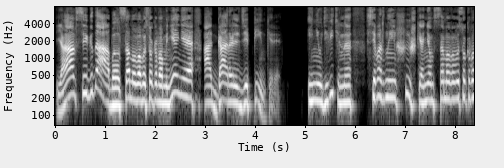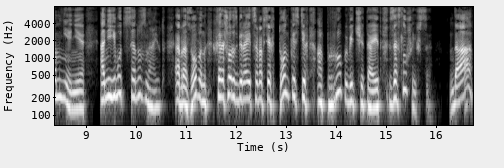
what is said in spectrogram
Я всегда был самого высокого мнения о Гарольде Пинкере. И неудивительно, все важные шишки о нем самого высокого мнения. Они ему цену знают. Образован, хорошо разбирается во всех тонкостях, а проповедь читает. Заслушаешься? Да,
